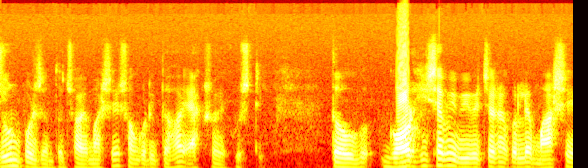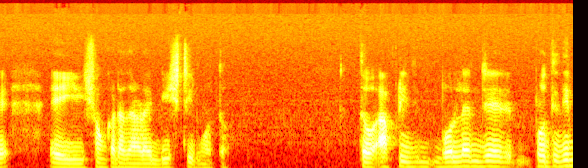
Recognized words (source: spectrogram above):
জুন পর্যন্ত ছয় মাসে সংঘটিত হয় একশো একুশটি। তো গড় হিসাবে বিবেচনা করলে মাসে এই সংখ্যাটা দাঁড়ায় বিশটির মতো। তো আপনি বললেন যে প্রতিদিন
